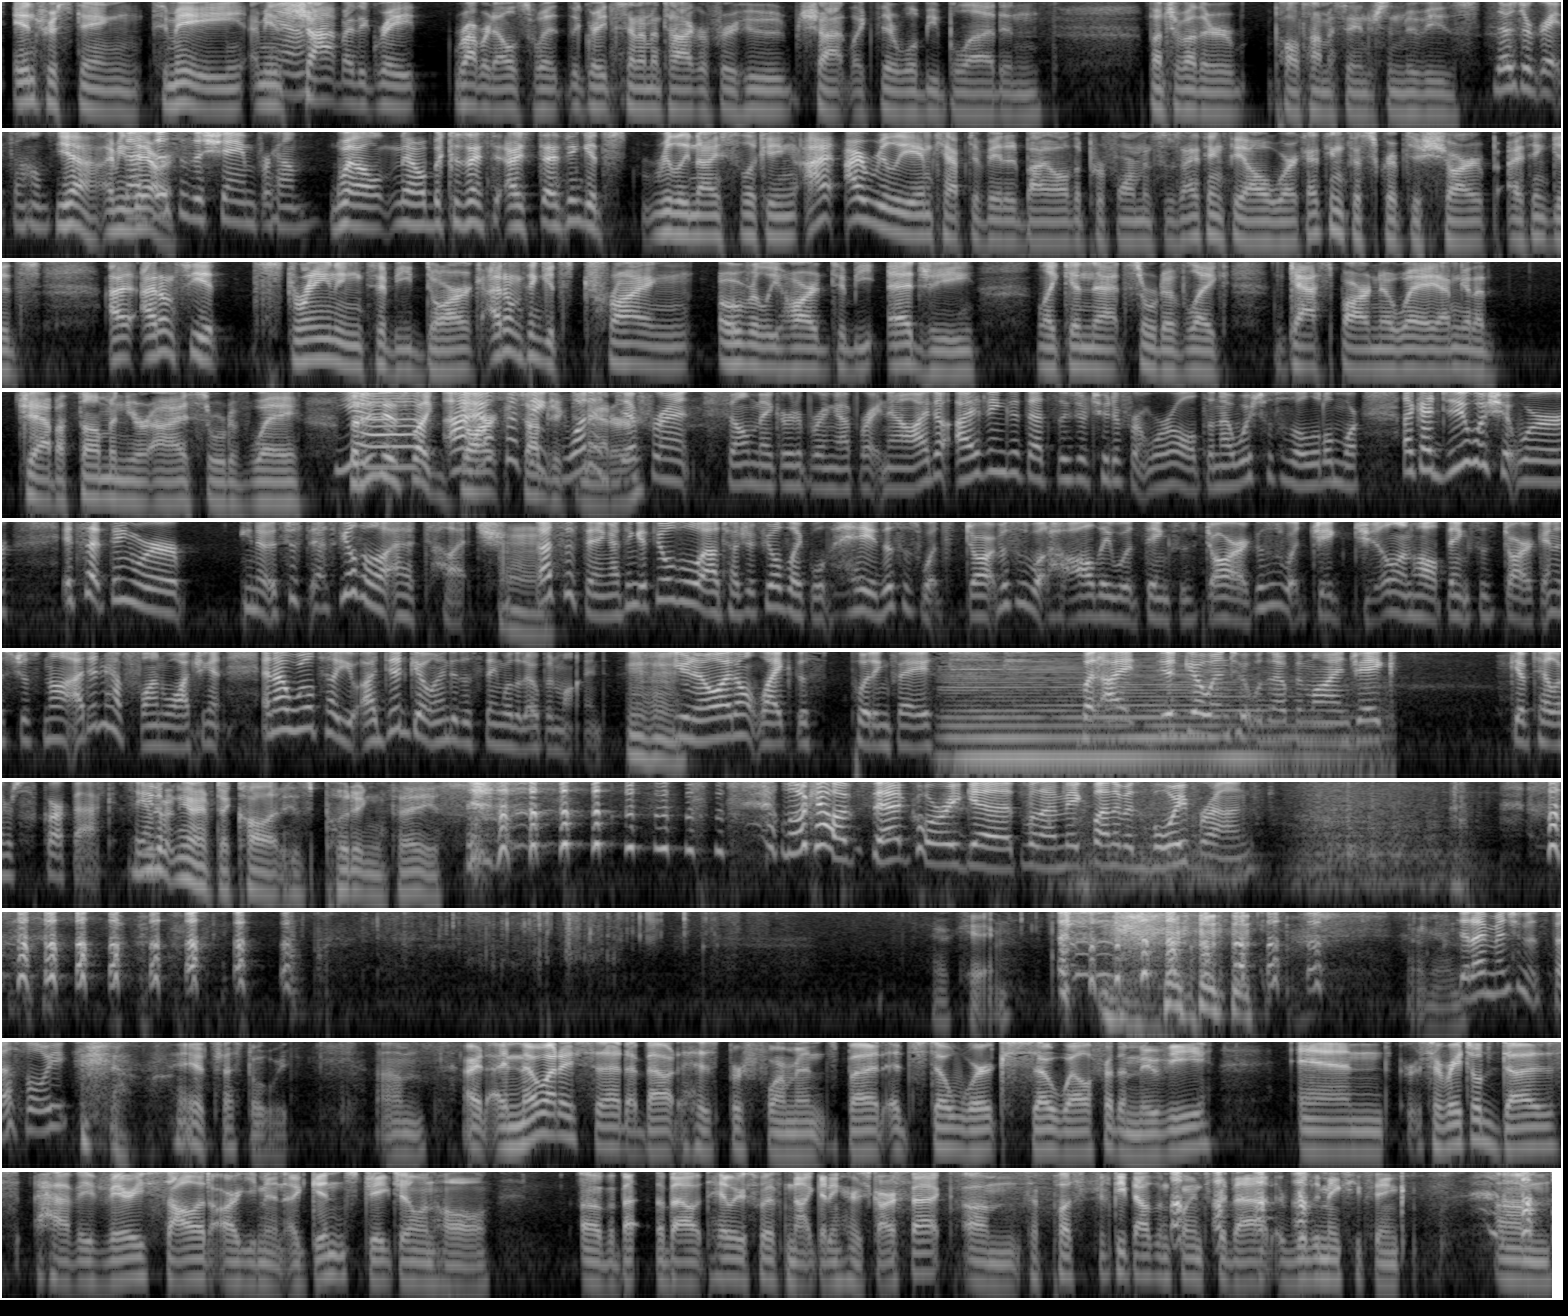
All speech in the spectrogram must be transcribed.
interesting to me. I mean, it's Yeah. shot by the great Robert Elswit, the great cinematographer who shot like There Will Be Blood and a bunch of other Paul Thomas Anderson movies. those are great films Yeah, I mean, That- they are. this is a shame for him Well, no, because I, th- I, th- I think it's really nice looking. I, I really am captivated by all the performances. I think they all work. I think the script is sharp. I think it's, I, I don't see it straining to be dark. I don't think it's trying overly hard to be edgy, like in that sort of like Gaspar, Noé, I'm going to jab a thumb in your eye sort of way. but it is Yeah, like I dark also subject think what matter. a different filmmaker to bring up right now. I don't. I think that that's these are two different worlds, and I wish this was a little more. Like I do wish it were. It's that thing where. You know, it's just it feels a little out of touch. Hmm. That's the thing. I think it feels a little out of touch. It feels like, well, hey, this is what's dark. This is what Hollywood thinks is dark. This is what Jake Gyllenhaal thinks is dark, and it's just not. I didn't have fun watching it, and I will tell you, I did go into this thing with an open mind. Mm-hmm. You know, I don't like this pudding face, but I did go into it with an open mind. Jake, give Taylor her scarf back. Sam, you don't, you don't have to call it his pudding face. Look how upset Corey gets when I make fun of his boyfriend. Okay. Did I mention it's festival week? Hey, it's festival week. Um, all right, I know what I said about his performance, but it still works so well for the movie. And so Rachel does have a very solid argument against Jake Gyllenhaal about, about Taylor Swift not getting her scarf back. Um, so plus 50,000 points for that. It really makes you think. Um,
